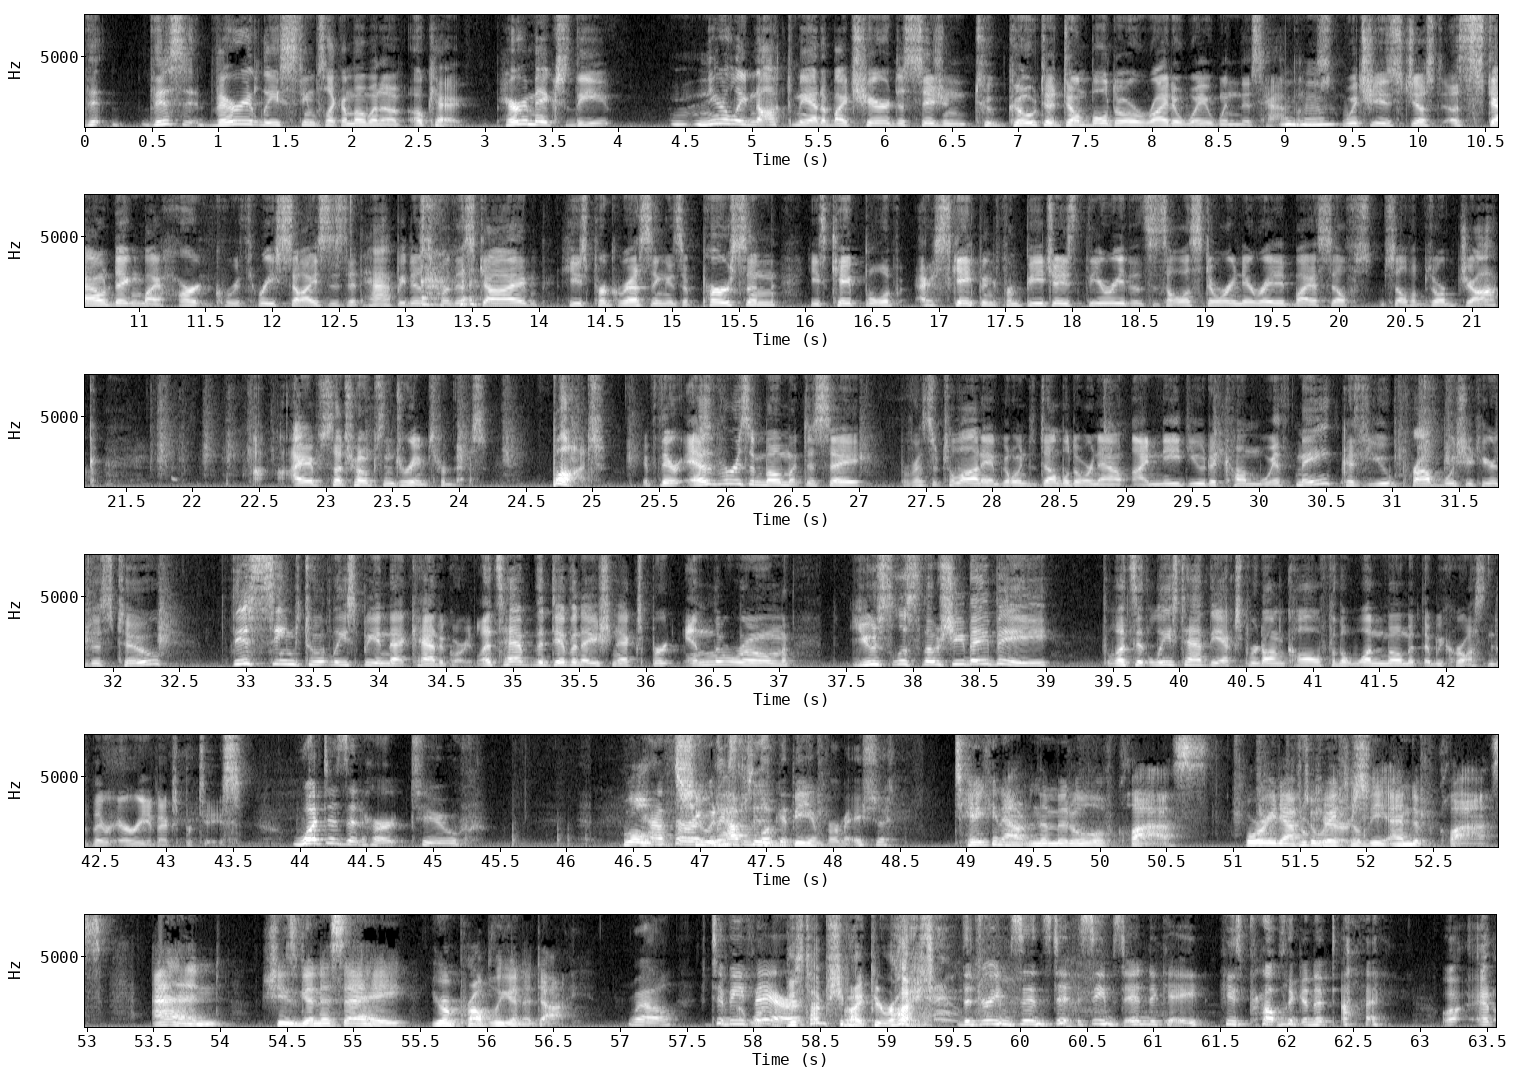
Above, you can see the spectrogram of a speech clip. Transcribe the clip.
th- this at very least seems like a moment of okay. Harry makes the nearly knocked me out of my chair decision to go to Dumbledore right away when this happens, mm-hmm. which is just astounding. My heart grew three sizes at happiness for this guy. He's progressing as a person. He's capable of escaping from BJ's theory that this is all a story narrated by a self self-absorbed jock. I- I have such hopes and dreams from this. But if there ever is a moment to say, Professor Trelawney, I'm going to Dumbledore now. I need you to come with me because you probably should hear this too. This seems to at least be in that category. Let's have the divination expert in the room, useless though she may be. Let's at least have the expert on call for the one moment that we cross into their area of expertise. What does it hurt to Well, have her she at would least have to look at the be information? taken out in the middle of class, or he'd have Who to wait till the end of class, and she's gonna say, "You're probably gonna die." Well, to be fair, This time she might be right. the dream seems to, seems to indicate he's probably going to die. Uh, and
